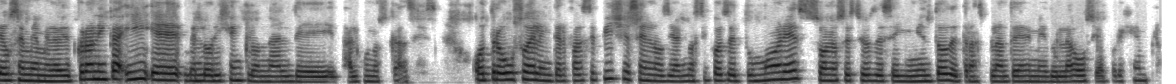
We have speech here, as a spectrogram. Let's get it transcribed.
leucemia mieloide crónica y eh, el origen clonal de algunos cánceres. Otro uso de la interfaz FISH es en los diagnósticos de tumores, son los estudios de seguimiento de trasplante de médula ósea, por ejemplo.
